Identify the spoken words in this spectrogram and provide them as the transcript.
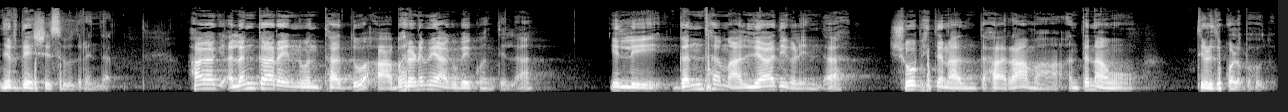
ನಿರ್ದೇಶಿಸುವುದರಿಂದ. ಹಾಗಾಗಿ ಅಲಂಕಾರ ಎನ್ನುವಂಥದ್ದು ಆಭರಣವೇ ಆಗಬೇಕು ಅಂತಿಲ್ಲ. ಇಲ್ಲಿ ಗಂಧ ಮಾಲ್ಯಾದಿಗಳಿಂದ ಶೋಭಿತನಾದಂತಹ ರಾಮ ಅಂತ ನಾವು ತಿಳಿದುಕೊಳ್ಳಬಹುದು.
